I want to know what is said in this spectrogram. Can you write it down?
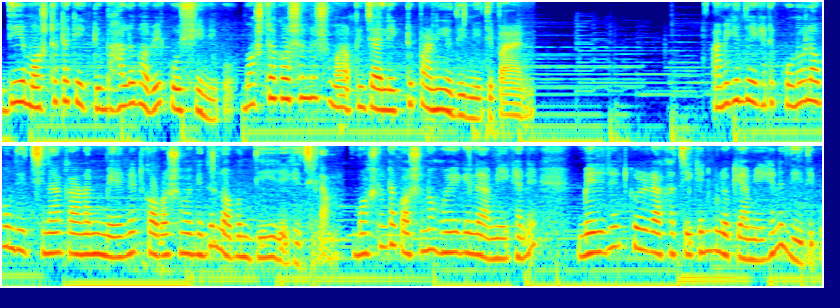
দিয়ে মশলাটাকে একটু ভালোভাবে কষিয়ে নিব। মশলা কষানোর সময় আপনি চাইলে একটু পানিও দিয়ে নিতে পারেন। আমি কিন্তু এখানে কোনো লবণ দিচ্ছি না, কারণ আমি ম্যারিনেট করবার সময় কিন্তু লবণ দিয়ে রেখেছিলাম। মশলাটা কষানো হয়ে গেলে আমি এখানে ম্যারিনেট করে রাখা চিকেনগুলোকে আমি এখানে দিয়ে দিব।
